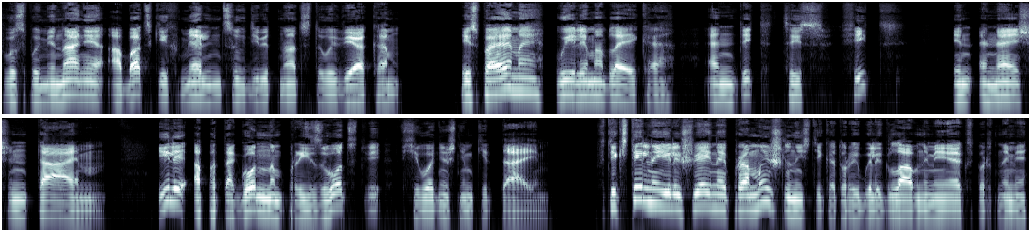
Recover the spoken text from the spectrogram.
воспоминания об адских мельницах XIX века. Из поэмы Уильяма Блейка «And did this fit?» In a Nation Time или о патагонном производстве в сегодняшнем Китае. В текстильной или швейной промышленности, которые были главными экспортными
